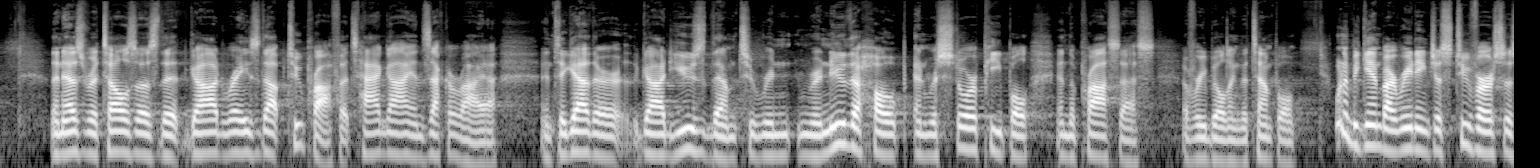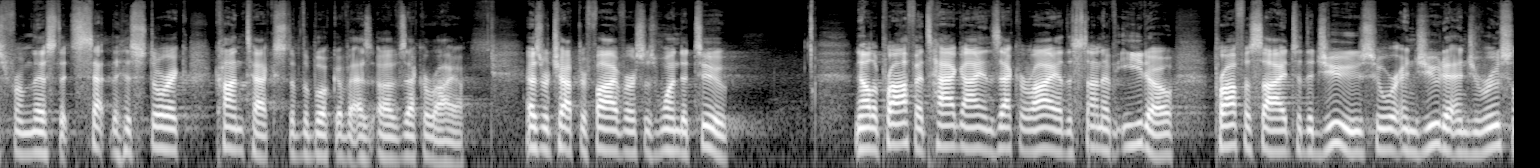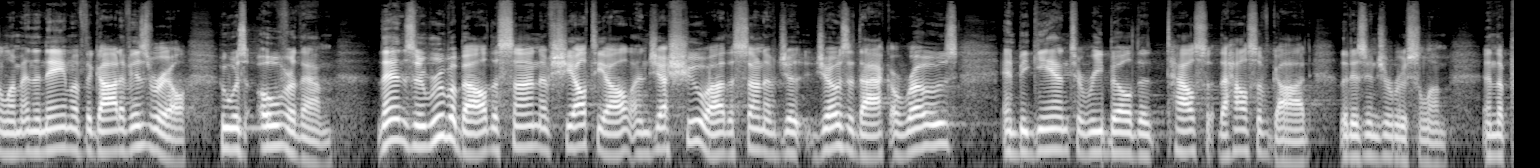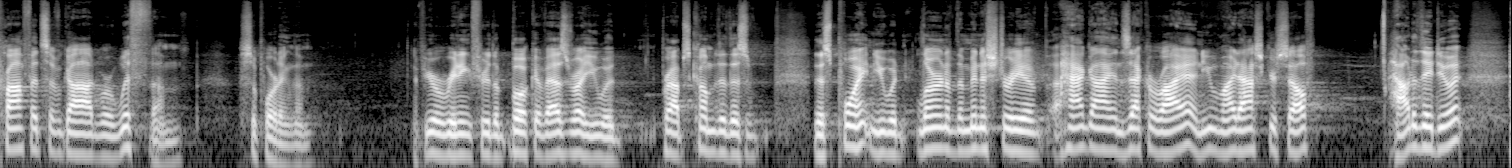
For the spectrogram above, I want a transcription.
Then Ezra tells us that God raised up two prophets, Haggai and Zechariah, and together God used them to re- renew the hope and restore people in the process of rebuilding the temple. I want to begin by reading just two verses from this that set the historic context of the book of, of Zechariah. Ezra chapter 5, verses 1 to 2. Now the prophets Haggai and Zechariah, the son of Iddo, prophesied to the Jews who were in Judah and Jerusalem in the name of the God of Israel, who was over them. Then Zerubbabel, the son of Shealtiel, and Jeshua, the son of jo- Jozadak, arose and began to rebuild the house, the house of God that is in Jerusalem. And the prophets of God were with them, supporting them. If you were reading through the book of Ezra, you would perhaps come to this this point, and you would learn of the ministry of Haggai and Zechariah, and you might ask yourself, how did they do it?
